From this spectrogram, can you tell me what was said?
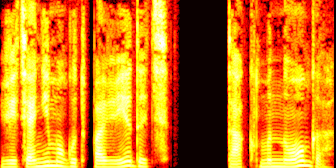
Ведь они могут поведать так много.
